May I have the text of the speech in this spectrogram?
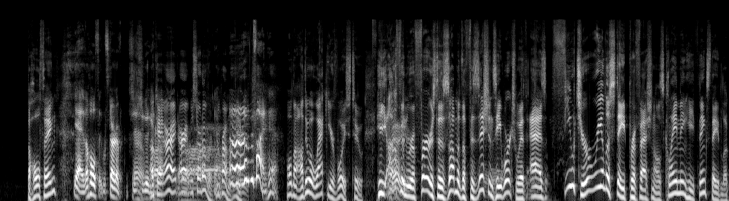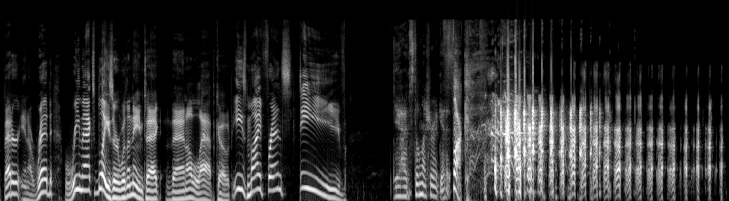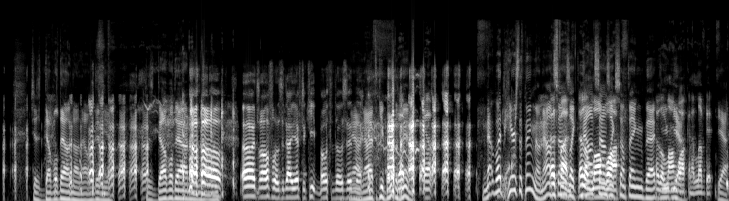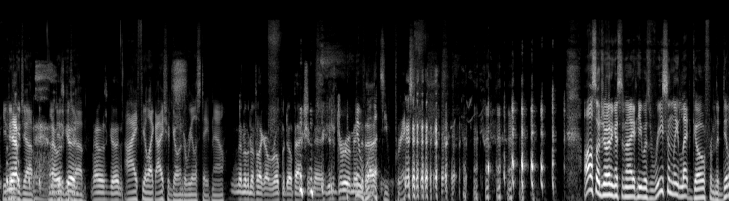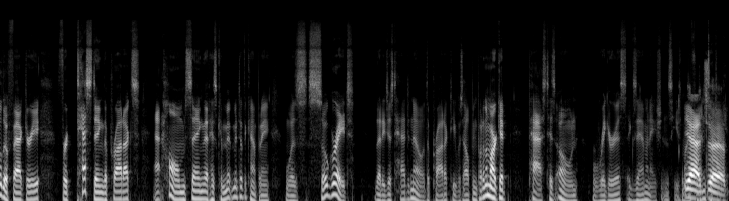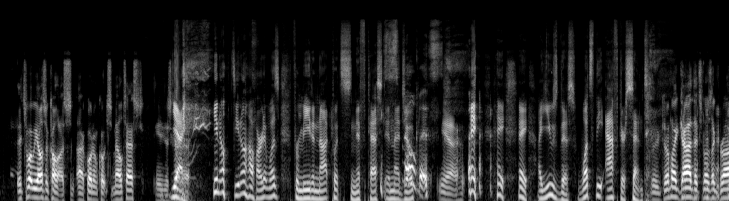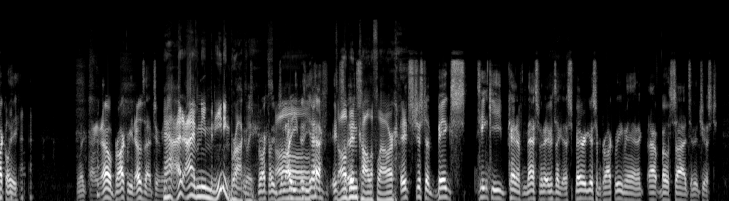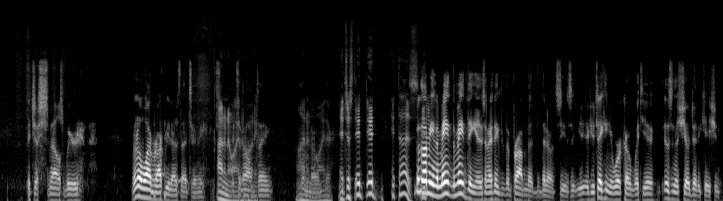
The whole thing? Yeah, the whole thing. Let's start over. It's just Yeah. good- Okay, all right, all right. We'll start over. No No, problem. no, no, Here. it'll be fine. Yeah. Hold on, I'll do a wackier voice too. He All right. often refers to some of the physicians he works with as future real estate professionals, claiming he thinks they'd look better in a red Remax blazer with a name tag than a lab coat. He's my friend Steve. Yeah, I'm still not sure I get it. Fuck. Just double down on that one, didn't you? Just double down on that oh, one. oh, it's awful. So now you have to keep both of those in Yeah, there. now I have to keep both of them in. Yep. Now, but Yeah. here's the thing, though. Now That it sounds fun. like That now it long sounds like something that That was a you- long yeah, walk, and I loved it. Yeah, you did Yep. a good job. You that did was a good, good. job. That was good. I feel like I should go into real estate now. A little bit of like a rope a dope action there. You just drew him It into was, you pricks. also joining us tonight, he was recently let go from the dildo factory for testing the products at home, saying that his commitment to the company was so great that he just had to know the product he was helping put on the market passed his own rigorous examinations. He's my yeah, it's uh, it's what we also call a, uh, quote unquote smell test. You just Yeah, kinda- you know, you know how hard it was for me to not put sniff test in that Smell joke. This. yeah. hey, hey, hey! I used this. What's the after scent? Oh my god, that smells like broccoli. Like I know broccoli does that to me. Yeah, I, I haven't even been eating broccoli. It's broccoli. It's I eat- yeah, It's, it's, all been it's, cauliflower. it's just a big stinky kind of mess. But it's like asparagus and broccoli, man, out both sides, and it just it just smells weird. I don't know why broccoli does that to me. It's, I don't know it's either, an odd buddy. thing. I don't know either. It just it it it does. But I mean, the main the main thing is, and I think that the problem that, that they don't see is that you, if you're taking your work home with you, isn't this show dedication?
